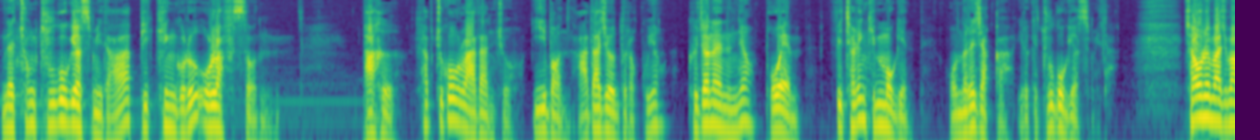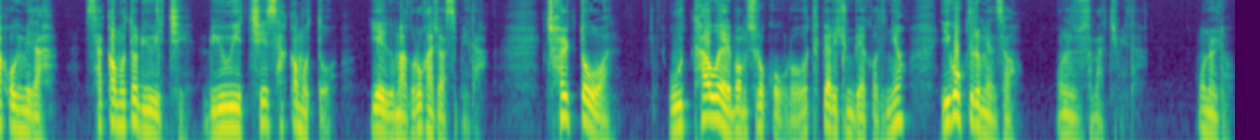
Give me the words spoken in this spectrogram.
네, 총 두 곡이었습니다. 비킹그르 올라프손, 바흐, 협주곡 라단조, 2번 아다지오 들었고요. 그전에는요, 보엠, 피처링 김목인, 오늘의 작가, 이렇게 두 곡이었습니다. 자, 오늘 마지막 곡입니다. 사카모토 류이치, 류이치 사카모토의 음악으로 가져왔습니다. 철도원, 우타우 앨범 수록곡으로 특별히 준비했거든요. 이 곡 들으면서 오늘 순서 마칩니다. 오늘도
